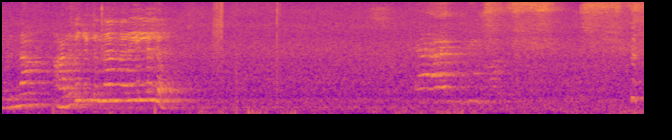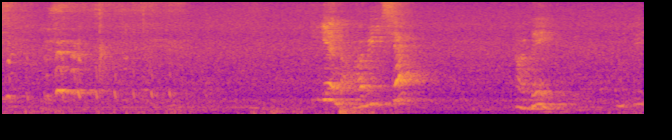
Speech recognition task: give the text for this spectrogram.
എവിടുന്നാ അറിവ് കിട്ടുന്നതെന്ന് അറിയില്ലല്ലോ അതെ. ഈ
